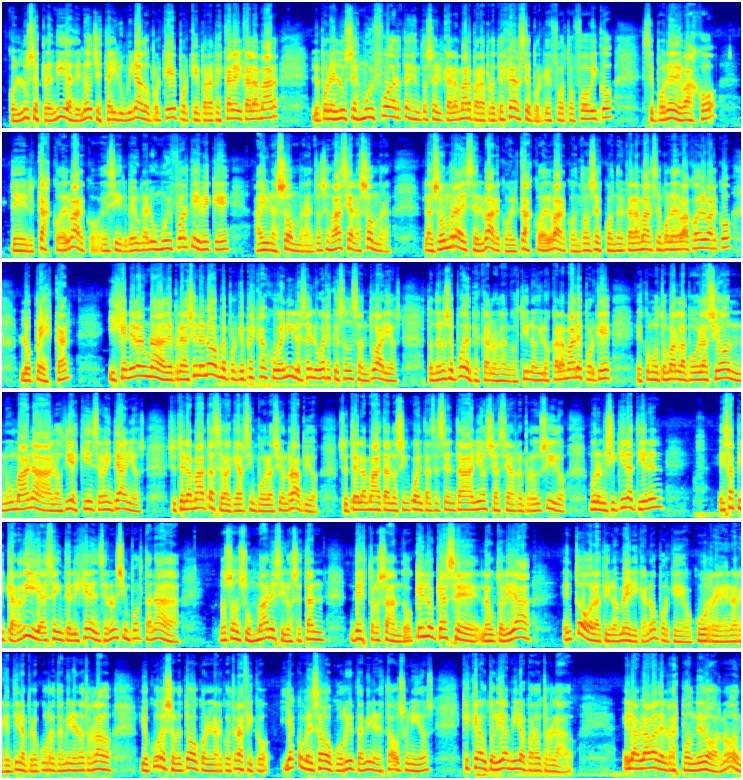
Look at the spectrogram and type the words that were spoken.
con luces prendidas, de noche está iluminado. ¿Por qué? Porque para pescar el calamar le ponen luces muy fuertes, entonces el calamar para protegerse, porque es fotofóbico, se pone debajo del casco del barco, es decir, ve una luz muy fuerte y ve que hay una sombra, entonces va hacia la sombra. La sombra es el barco, el casco del barco, entonces cuando el calamar se pone debajo del barco, lo pescan y generan una depredación enorme porque pescan juveniles. Hay lugares que son santuarios donde no se pueden pescar los langostinos y los calamares porque es como tomar la población humana a los 10, 15, 20 años. Si usted la mata, se va a quedar sin población rápido. Si usted la mata a los 50, 60 años, ya se ha reproducido. Bueno, ni siquiera tienen esa picardía, esa inteligencia, no les importa nada. No son sus mares y los están destrozando. ¿Qué es lo que hace la autoridad? en toda Latinoamérica, ¿no? porque ocurre en Argentina, pero ocurre también en otro lado, y ocurre sobre todo con el narcotráfico, y ha comenzado a ocurrir también en Estados Unidos, que es que la autoridad mira para otro lado. Él hablaba del respondedor, ¿no?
